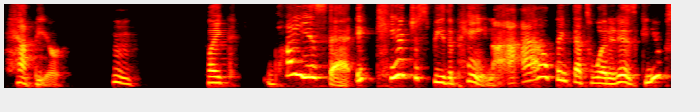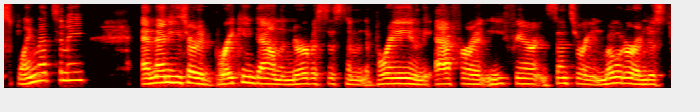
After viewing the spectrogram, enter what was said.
happier. Hmm. Like why is that? It can't just be the pain. I, I, don't think that's what it is. Can you explain that to me? And then he started breaking down the nervous system and the brain and the afferent and efferent and sensory and motor and just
